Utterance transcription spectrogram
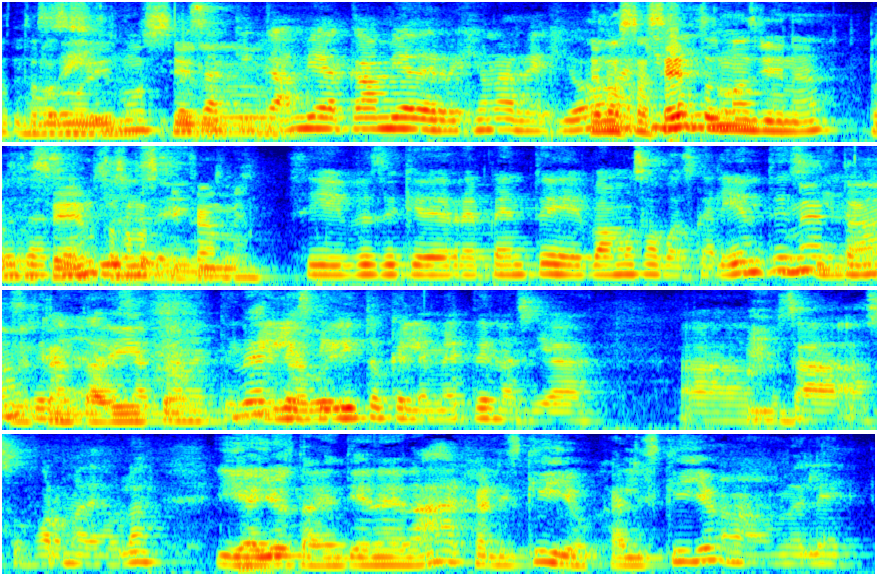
Hasta los modismos y Pues aquí cambia, cambia de región a región. de los aquí acentos mismo. más bien, ¿eh? Los, Los acentos son los que cambian. Sí, desde que de repente vamos a Aguascalientes y Neta. nada más El cantadito. exactamente, Neta, el güey. estilito que le meten hacia a, pues, a- a su forma de hablar. Y ellos también tienen, ah, Jalisquillo, Jalisquillo. Ándale.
